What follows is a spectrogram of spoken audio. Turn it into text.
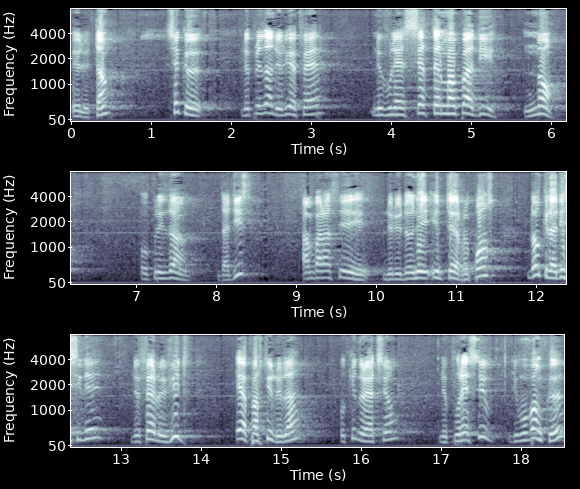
et le temps, c'est que le président de l'UFR ne voulait certainement pas dire non au président Dadis, embarrassé de lui donner une telle réponse. Donc il a décidé de faire le vide. Et à partir de là, aucune réaction ne pourrait suivre du moment que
